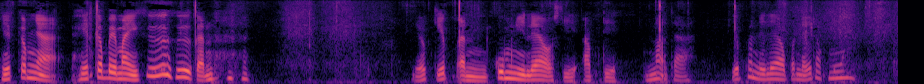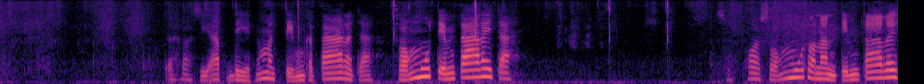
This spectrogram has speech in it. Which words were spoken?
เฮ็ดกับหญ้าเฮ็ดกับใบไม้คือคือกัน เดี๋ยวเก็บอันกุ้มนี้แล้วสิอัปเดตเนาะจ้ะเก็บปันนี้แล้วปันไหนดอกม่วงแต่ว่าสิอัปเดตน้ำมันเต็มกระตาละจ้ะสองมูเต็มตาเลยจ้ะพอสองมูเท่านั้นเต็มตาเลย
